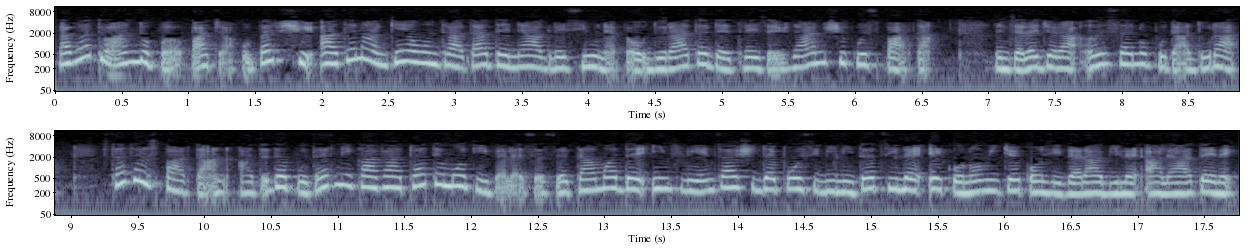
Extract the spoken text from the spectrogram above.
La patru ani după pacea cu Perși, Atena încheie un tratat de neagresiune pe o durată de 30 de ani și cu Sparta. Înțelegerea însă nu putea dura. Statul spartan, atât de puternic, avea toate motivele să se teamă de influența și de posibilitățile economice considerabile ale Atenei.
